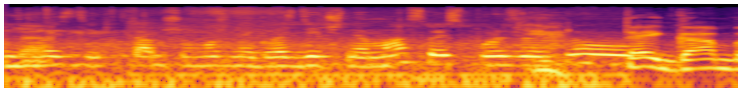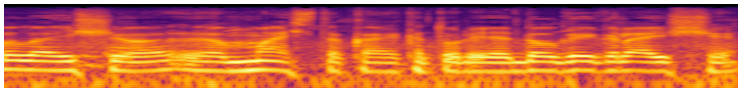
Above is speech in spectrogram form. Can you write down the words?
да. Гвоздика. Там же можно и гвоздичное масло использовать. Ну... Тайга была еще, э, мазь такая, которая долгоиграющая.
